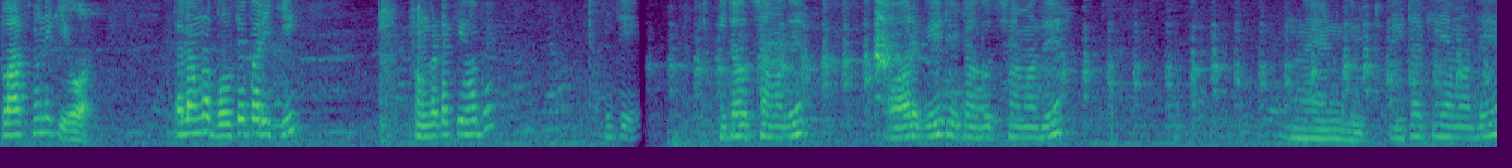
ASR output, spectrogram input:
প্লাস মানে কি? অর তাহলে আমরা বলতে পারি কি? সংখ্যাটা কি হবে? যে এটা হচ্ছে আমাদের অর গেট এটা হচ্ছে আমাদের ন্যান্ড গেট এটা কি আমাদের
